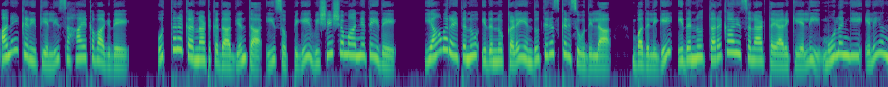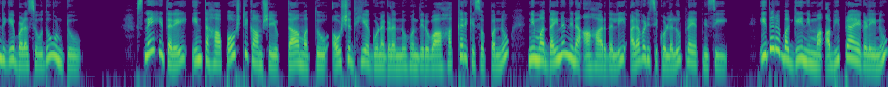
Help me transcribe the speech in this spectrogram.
ಅನೇಕ ರೀತಿಯಲ್ಲಿ ಸಹಾಯಕವಾಗಿದೆ. ಉತ್ತರ ಕರ್ನಾಟಕದಾದ್ಯಂತ ಈ ಸೊಪ್ಪಿಗೆ ವಿಶೇಷ ಮಾನ್ಯತೆ ಇದೆ. ಯಾವ ರೈತನೂ ಇದನ್ನು ಕಳೆ ಎಂದು ತಿರಸ್ಕರಿಸುವುದಿಲ್ಲ. ಬದಲಿಗೆ ಇದನ್ನು ತರಕಾರಿ ಸಲಾಡ್ ತಯಾರಿಕೆಯಲ್ಲಿ ಮೂಲಂಗಿ ಎಲೆಯೊಂದಿಗೆ ಬಳಸುವುದು ಉಂಟು. ಸ್ನೇಹಿತರೆ, ಇಂತಹ ಪೌಷ್ಟಿಕಾಂಶಯುಕ್ತ ಮತ್ತು ಔಷಧೀಯ ಗುಣಗಳನ್ನು ಹೊಂದಿರುವ ಹಕ್ಕರಿಕೆ ಸೊಪ್ಪನ್ನು ನಿಮ್ಮ ದೈನಂದಿನ ಆಹಾರದಲ್ಲಿ ಅಳವಡಿಸಿಕೊಳ್ಳಲು ಪ್ರಯತ್ನಿಸಿ. ಇದರ ಬಗ್ಗೆ ನಿಮ್ಮ ಅಭಿಪ್ರಾಯಗಳೇನು?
